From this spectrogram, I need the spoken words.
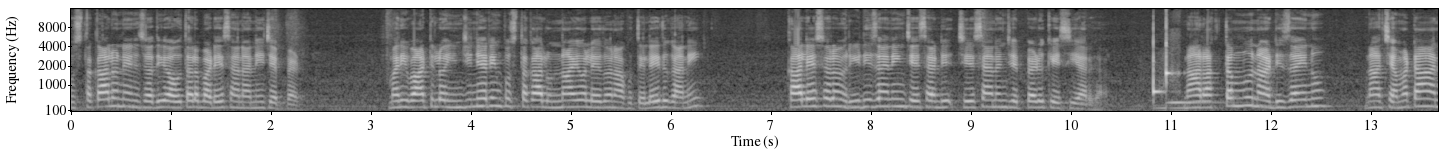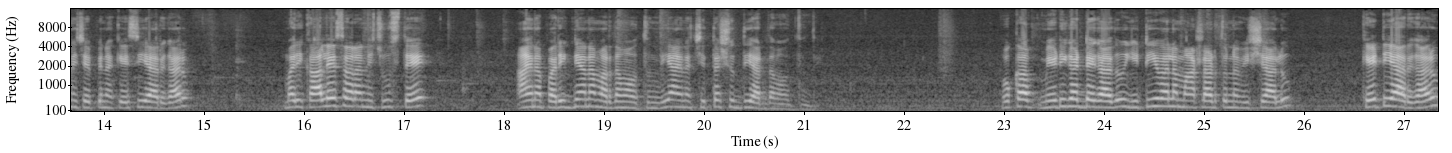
పుస్తకాలు నేను చదివి అవతల పడేశానని చెప్పాడు. మరి వాటిలో ఇంజనీరింగ్ పుస్తకాలు ఉన్నాయో లేదో నాకు తెలియదు కానీ కాళేశ్వరం రీడిజైనింగ్ చేశాడు చేశానని చెప్పాడు కేసీఆర్ గారు. నా రక్తము నా డిజైను నా చెమట అని చెప్పిన కేసీఆర్ గారు మరి కాళేశ్వరాన్ని చూస్తే ఆయన పరిజ్ఞానం అర్థమవుతుంది ఆయన చిత్తశుద్ధి అర్థమవుతుంది. ఒక మేడిగడ్డే కాదు ఇటీవల మాట్లాడుతున్న విషయాలు కేటీఆర్ గారు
